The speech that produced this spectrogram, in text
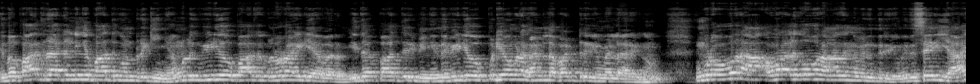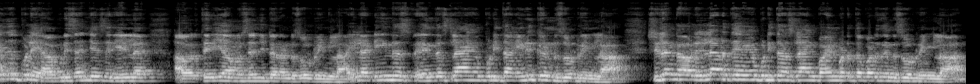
இப்ப பாக்குறாக்கள் நீங்க பார்த்து கொண்டிருக்கீங்க. உங்களுக்கு வீடியோ பார்க்கக்குள்ள ஒரு ஐடியா வரும். இதை பார்த்திருப்பீங்க. இந்த வீடியோ இப்படியே உங்களோட கண்ணில் பட்டிருக்கும் எல்லாருக்கும். உங்களோட ஒவ்வொரு ஆ- ஒவ்வொரு ஆதங்கம் இருந்திருக்கும். இது சரியா? இது பிள்ளையா? அப்படி செஞ்சே சரியா இல்ல அவர் தெரியாம செஞ்சுட்டாருன்னு சொல்றீங்களா? இல்லாட்டி இந்த இந்த ஸ்லாங் இப்படித்தான் இருக்குன்னு சொல்றீங்களா? ஸ்ரீலங்காவில் எல்லா இடத்தையுமே இப்படித்தான் ஸ்லாங் பயன்படுத்தப்படுதுன்னு சொல்றீங்களா?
